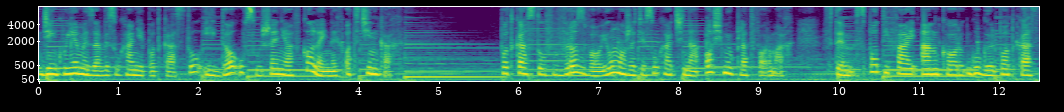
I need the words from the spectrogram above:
Dziękujemy za wysłuchanie podcastu i do usłyszenia w kolejnych odcinkach. Podcastów w rozwoju możecie słuchać na ośmiu platformach, w tym Spotify, Anchor, Google Podcast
